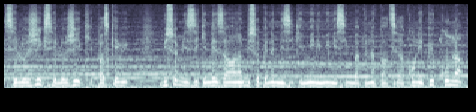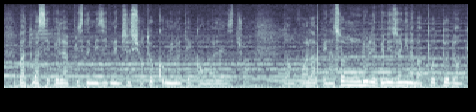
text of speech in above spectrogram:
c'est logique c'est logique parce que biso miziki nde eza wana biso mpena miziki mingi mingi esimba mpena partir ya kuna epuis kuna bato basepela plus na miziki na biso surtout communauté congolaise tu vois donc voilà mpena so ndule mpena ezongi na bapoto donc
